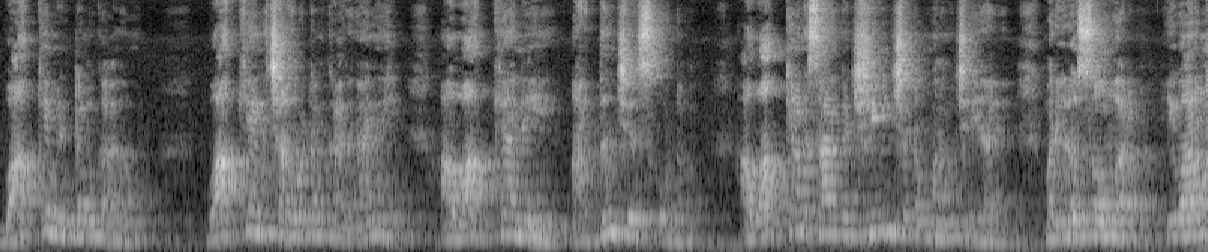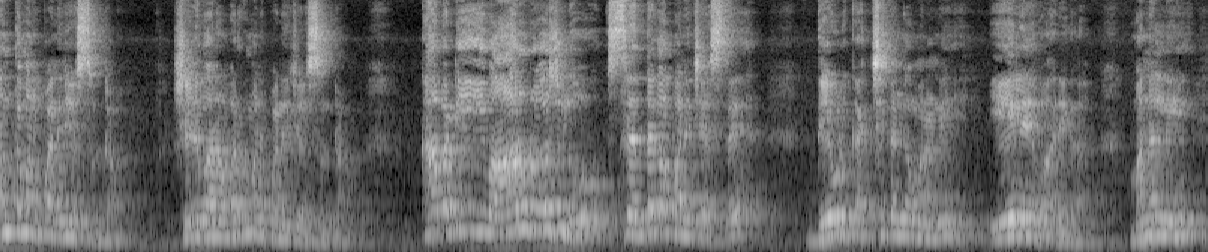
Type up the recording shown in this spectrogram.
వాక్యం వింటం కాదు వాక్యాన్ని చదవటం కాదు కానీ ఆ వాక్యాన్ని అర్థం చేసుకోవటం ఆ వాక్యానుసారంగా జీవించటం మనం చేయాలి. మరి ఈరోజు సోమవారం ఈ వారం అంతా మనం పని చేస్తుంటాం. శనివారం వరకు మనం పని చేస్తుంటాం. కాబట్టి ఈ ఆరు రోజులు శ్రద్ధగా పని చేస్తే దేవుడు ఖచ్చితంగా మనల్ని ఏలేవారిగా మనల్ని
